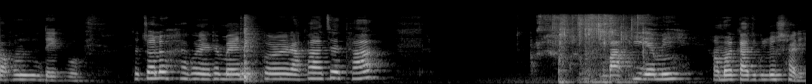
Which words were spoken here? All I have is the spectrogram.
তখন দেখব। তো চলো, এখন এটা ম্যারিনেট করে রাখা আছে, থাক। বাকি আমি আমার কাজগুলো সারি।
